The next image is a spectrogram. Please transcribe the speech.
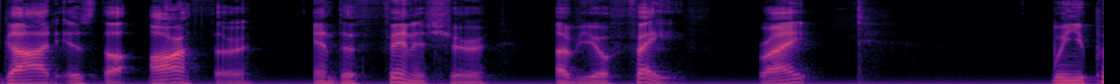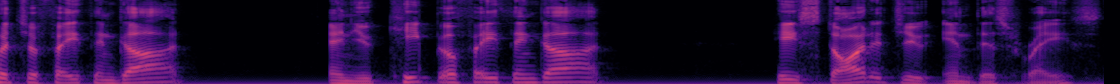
God, is the author and the finisher of your faith, right? When you put your faith in God and you keep your faith in God, He started you in this race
